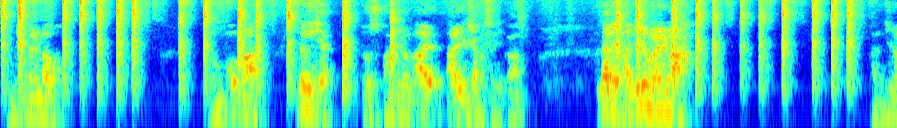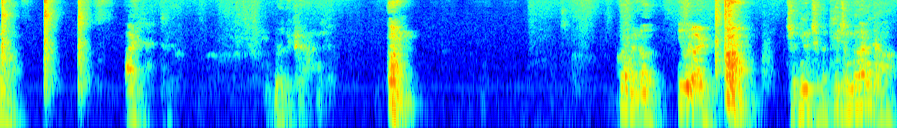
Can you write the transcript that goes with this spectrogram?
중심이 얼마고? 0, 0이지? 여기서 반지름 R, R 1 잡았으니까. 그 다음에 반지름은 얼마? 반지름은 R이다. 이렇게 거야. 그러면은 이거를 정의를 지 어떻게 증명하느냐?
